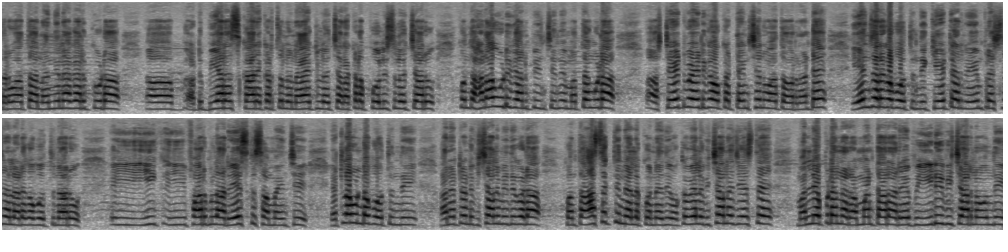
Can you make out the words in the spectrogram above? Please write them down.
తర్వాత నందినగర్ కూడా అటు బీఆర్ఎస్ కార్యకర్తలు నాయకులు వచ్చారు అక్కడ పోలీసులు వచ్చారు. కొంత హడావుడిగా అనిపించింది. మొత్తం కూడా స్టేట్ వైడ్గా ఒక టెన్షన్ వాతావరణం. అంటే ఏం జరగబోతుంది? కేటీఆర్ ఏం ప్రశ్నలు అడగబోతున్నారు? ఈ ఈ ఈ ఫార్ములా రేస్కు సంబంధించి ఎట్లా ఉండబోతుంది? అనేటువంటి విషయాల మీద కూడా కొంత ఆసక్తి నెలకొన్నది. ఒకవేళ విచారణ చేస్తే మళ్ళీ ఎప్పుడైనా రమ్మంటారా? రేపు ఈడీ విచారణ ఉంది.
